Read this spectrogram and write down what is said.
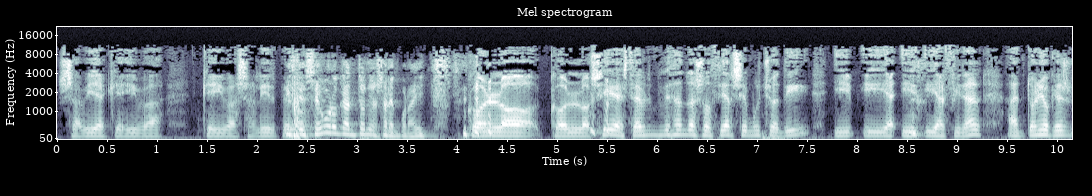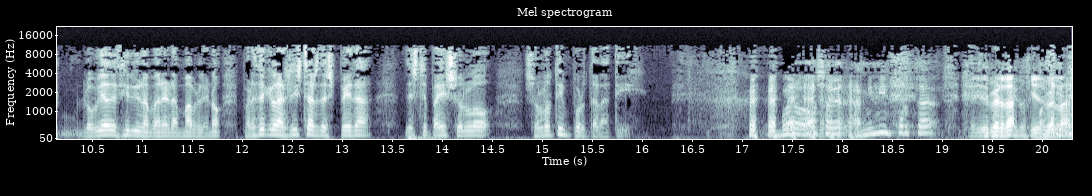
sabía que iba que iba a salir. Pero seguro que Antonio sale por ahí. Con lo, con lo, sí, está empezando a asociarse mucho a ti y, y, y, al final, Antonio, que es, lo voy a decir de una manera amable, ¿no? Parece que las listas de espera de este país solo, solo te importan a ti. Bueno, vamos a ver, a mí me importa. Es verdad, y es verdad.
